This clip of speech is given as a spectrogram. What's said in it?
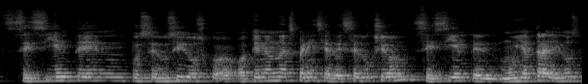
se sienten pues seducidos o, tienen una experiencia de seducción, se sienten muy atraídos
